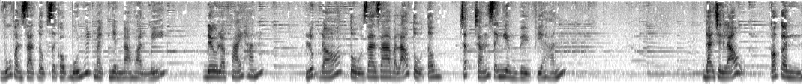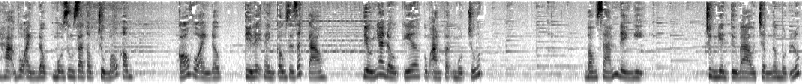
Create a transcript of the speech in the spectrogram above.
Vũ Văn gia tộc sẽ có bốn huyết mạch nhân ma hoàn mỹ. Đều là phái hắn. Lúc đó, Tổ Gia Gia và Lão Tổ Tông chắc chắn sẽ nghiêng về phía hắn. Đại trưởng Lão, có cần hạ vô ảnh độc mộ dung gia tộc chủ mẫu không? Có vô ảnh độc, tỷ lệ thành công sẽ rất cao. Tiểu nha đầu kia cũng an phận một chút. Bóng xám đề nghị. Trung niên từ bào trầm ngâm một lúc,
